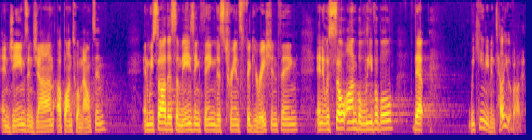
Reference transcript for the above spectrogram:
and James and John up onto a mountain, and we saw this amazing thing, this transfiguration thing, and it was so unbelievable that we can't even tell you about it.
